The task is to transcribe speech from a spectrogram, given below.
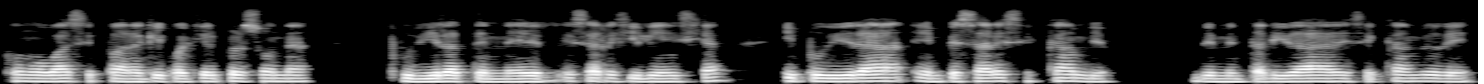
como base para que cualquier persona pudiera tener esa resiliencia y pudiera empezar ese cambio de mentalidad, ese cambio de,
